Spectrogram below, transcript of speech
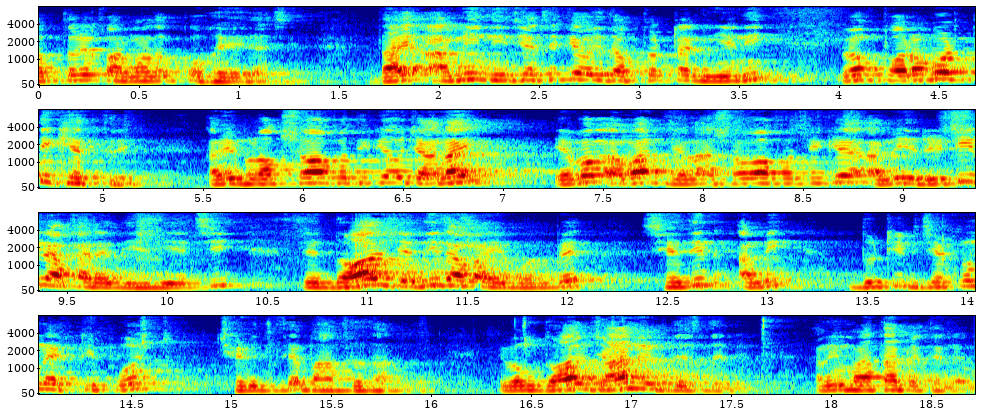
দপ্তরে কর্মাধ্যক্ষ হয়ে গেছে। তাই আমি নিজে থেকে ওই দপ্তরটা নিয়ে নিই এবং পরবর্তী ক্ষেত্রে আমি ব্লক সভাপতিকেও জানাই এবং আমার জেলা সভাপতিকে আমি রিটিন আকারে দিয়ে দিয়েছি যে দল যেদিন আমায় বলবে, সেদিন আমি দুটির যে কোনো একটি পোস্ট ছেড়ে দিতে বাধ্য থাকব এবং দল যা নির্দেশ দেবে আমি মাথা পেতে নেব।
